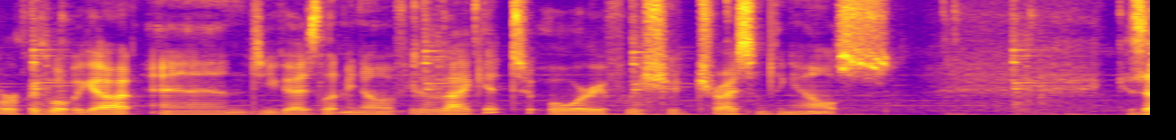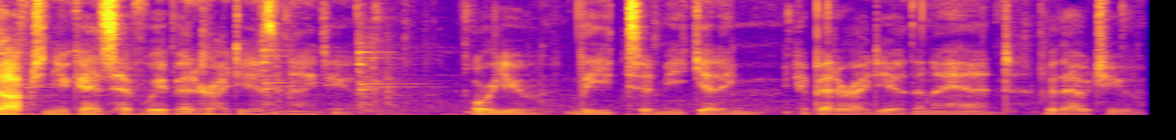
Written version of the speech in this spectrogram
work with what we got, and you guys let me know if you like it or if we should try something else. Because often you guys have way better ideas than I do. Or you lead to me getting a better idea than I had without you.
